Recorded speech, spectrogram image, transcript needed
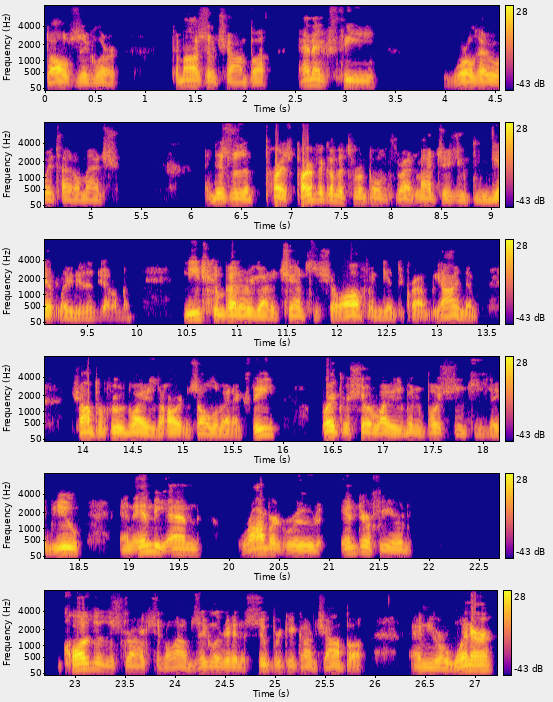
Dolph Ziggler, Tommaso Ciampa, NXT World Heavyweight Title match. And this was a as perfect of a triple threat match as you can get, ladies and gentlemen. Each competitor got a chance to show off and get the crowd behind them. Ciampa proved why he's the heart and soul of NXT. Breakker showed why he's been pushed since his debut. And in the end, Robert Roode interfered caused a distraction, allowed Ziggler to hit a super kick on Ciampa, and your winner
